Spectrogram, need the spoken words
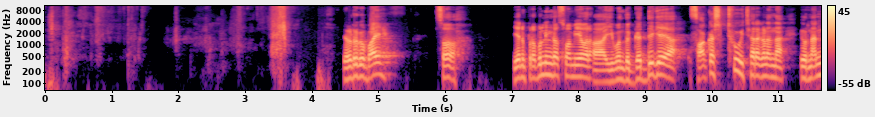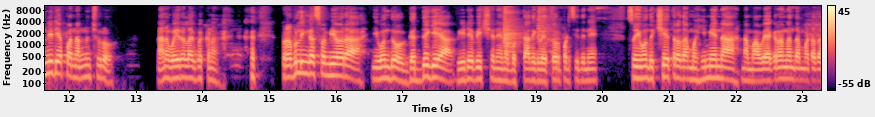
Thank you. ಎಲ್ರಿಗೂ ಬಾಯ್. ಸೊ ಏನು ಪ್ರಭುಲಿಂಗ ಸ್ವಾಮಿಯವರ ಈ ಒಂದು ಗದ್ದಿಗೆಯ ಸಾಕಷ್ಟು ವಿಚಾರಗಳನ್ನ ಇವ್ರು ನನ್ನ ಹಿಡಿಯಪ್ಪ ನನ್ನಂಚೂರು ನಾನು ವೈರಲ್ ಆಗ್ಬೇಕಣ. ಪ್ರಭುಲಿಂಗ ಸ್ವಾಮಿಯವರ ಈ ಒಂದು ಗದ್ದಿಗೆಯ ವಿಡಿಯೋ ವೀಕ್ಷಣೆಯನ್ನು ಭಕ್ತಾದಿಗಳಿಗೆ ತೋರ್ಪಡಿಸಿದ್ದೀನಿ. ಸೊ ಈ ಒಂದು ಕ್ಷೇತ್ರದ ಮಹಿಮೆಯನ್ನ ನಮ್ಮ ವ್ಯಾಘ್ರಾನಂದ ಮಠದ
